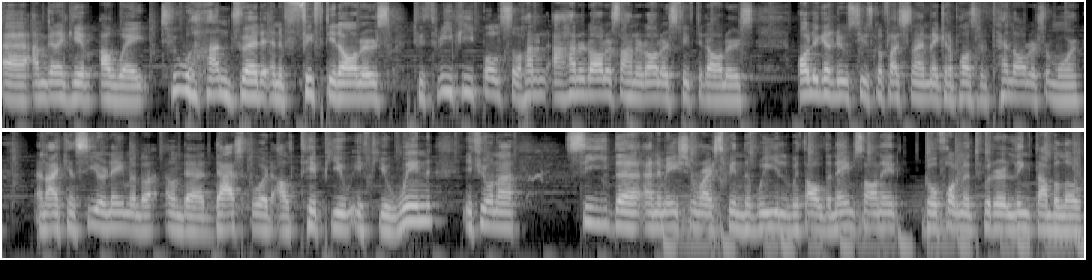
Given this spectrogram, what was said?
uh, I'm gonna give away $250 to three people. So $100, $100, $100, $50. All you gotta do is use code FLY69, make a deposit of $10 or more, and I can see your name on the, on the dashboard. I'll tip you if you win. If you wanna see the animation where I spin the wheel with all the names on it, go follow me on Twitter, link down below.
